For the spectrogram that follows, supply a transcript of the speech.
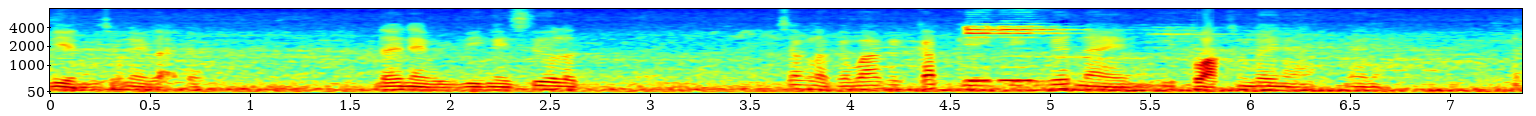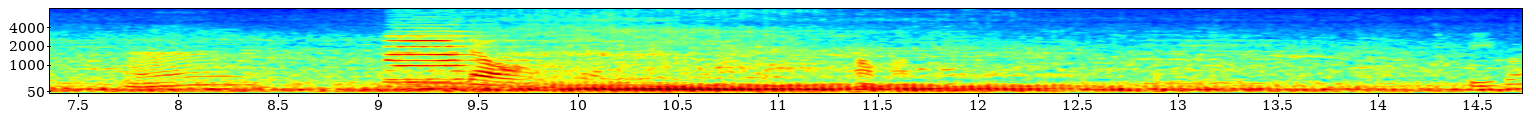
liền cái chỗ này lại được. Đây này bởi vì ngày xưa là chắc là các bác cái cắt cái, cái vết này đi toạc xuống đây này đây này. Đấy. Đầu hỏng hỏng. Phí quá.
